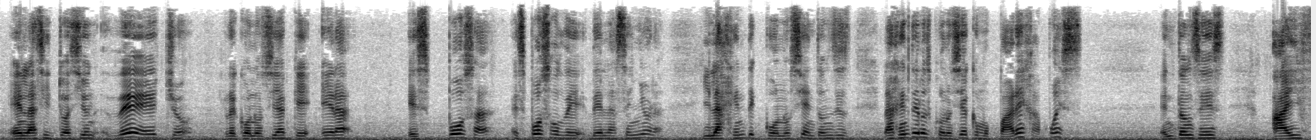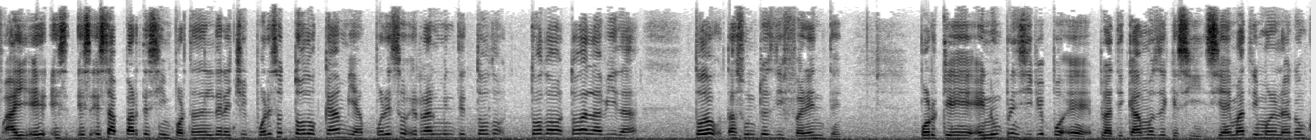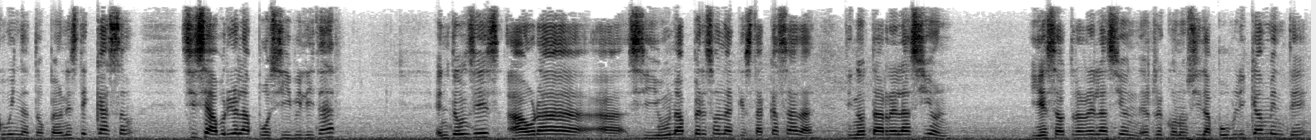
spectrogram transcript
en la situación de hecho reconocía que era esposa, esposo de, la señora. Y la gente conocía, entonces la gente los conocía como pareja, pues. Entonces, ahí, ahí es, esa parte es importante del derecho y por eso todo cambia, por eso realmente todo, todo, toda la vida, todo asunto es diferente. Porque en un principio eh, platicamos de que si, si hay matrimonio no hay concubinato, pero en este caso sí se abrió la posibilidad. Entonces ahora ah, si una persona que está casada tiene otra relación y esa otra relación es reconocida públicamente,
